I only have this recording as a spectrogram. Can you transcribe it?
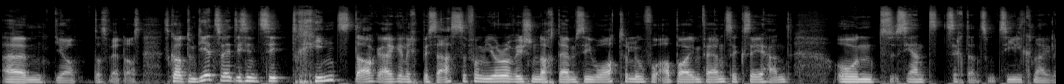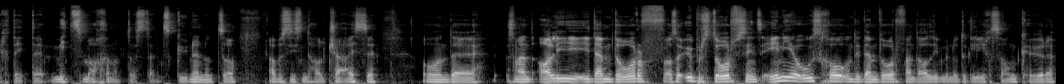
Ähm, ja, das wäre das. Es geht um die zwei, die sind seit Kindstag eigentlich besessen vom Eurovision, nachdem sie Waterloo von ABBA im Fernsehen gesehen haben. Und sie haben sich dann zum Ziel genommen, eigentlich dort mitzumachen und das dann zu gewinnen und so. Aber sie sind halt scheiße. Und äh, es wollen alle in dem Dorf, also übers Dorf sind sie eh nie rausgekommen und in dem Dorf wollen alle immer nur den gleichen Song hören.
